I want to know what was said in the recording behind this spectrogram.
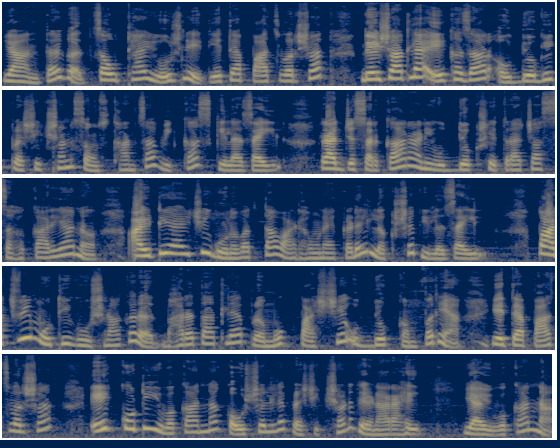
या अंतर्गत चौथ्या योजनेत येत्या पाच वर्षात देशातल्या एक हजार औद्योगिक प्रशिक्षण संस्थांचा विकास केला जाईल. राज्य सरकार आणि उद्योग क्षेत्राच्या सहकार्यानं आयटीआयची गुणवत्ता वाढवण्याकडे लक्ष दिलं जाईल. पाचवी मोठी घोषणा करत भारतातल्या प्रमुख पाचशे उद्योग कंपन्या येत्या पाच वर्षात एक कोटी युवकांना कौशल्य प्रशिक्षण देणार आहेत. या युवकांना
